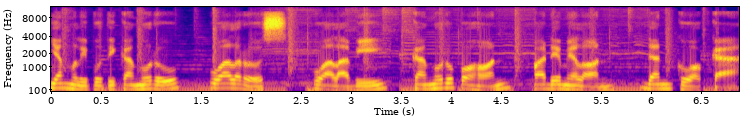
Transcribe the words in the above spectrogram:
yang meliputi kanguru, walrus, wallaby, kanguru pohon, pademelon, dan kuokka.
